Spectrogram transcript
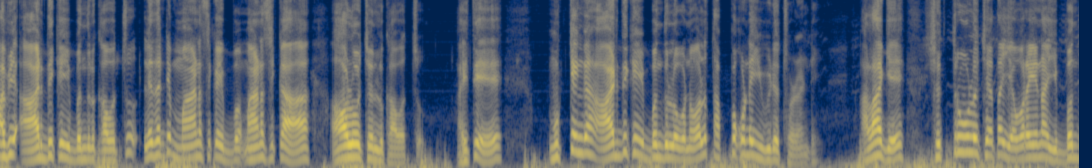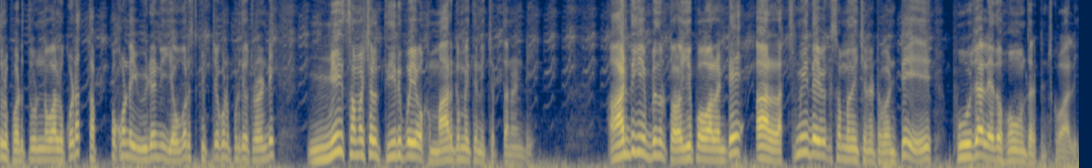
అవి ఆర్థిక ఇబ్బందులు కావచ్చు లేదంటే మానసిక ఇబ్బ మానసిక ఆలోచనలు కావచ్చు. అయితే ముఖ్యంగా ఆర్థిక ఇబ్బందుల్లో ఉన్న వాళ్ళు తప్పకుండా ఈ వీడియో చూడండి. అలాగే శత్రువుల చేత ఎవరైనా ఇబ్బందులు పడుతున్న వాళ్ళు కూడా తప్పకుండా ఈ వీడియోని ఎవరు స్కిప్ చేయకుండా పూర్తిగా చూడండి. మీ సమస్యలు తీరిపోయే ఒక మార్గం అయితే నేను చెప్తానండి. ఆర్థిక ఇబ్బందులు తొలగిపోవాలంటే ఆ లక్ష్మీదేవికి సంబంధించినటువంటి పూజ లేదా హోమం జరిపించుకోవాలి.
